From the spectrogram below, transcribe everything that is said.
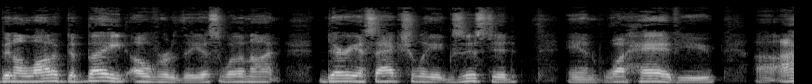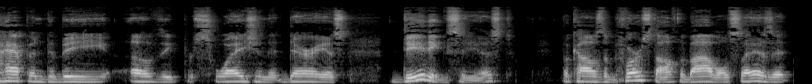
been a lot of debate over this, whether or not Darius actually existed and what have you. Uh, I happen to be of the persuasion that Darius did exist because the first off the Bible says it,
